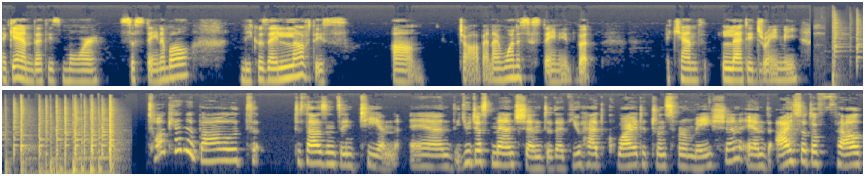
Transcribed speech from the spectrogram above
again that is more sustainable because I love this, um, job and I want to sustain it, but I can't let it drain me. Talking about 2010 and you just mentioned that you had quite a transformation and i sort of felt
